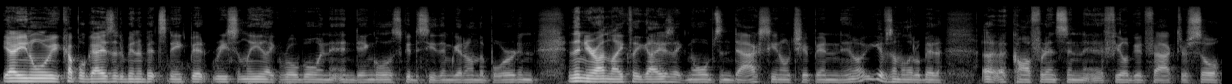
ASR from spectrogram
yeah, you know, a couple guys that have been a bit snake bit recently, like Robo and, and Dingle. It's good to see them get on the board, and and then your unlikely guys like Nobes and Dax, you know, chip in. You know, it gives them a little bit of uh, confidence and a feel good factor. So,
